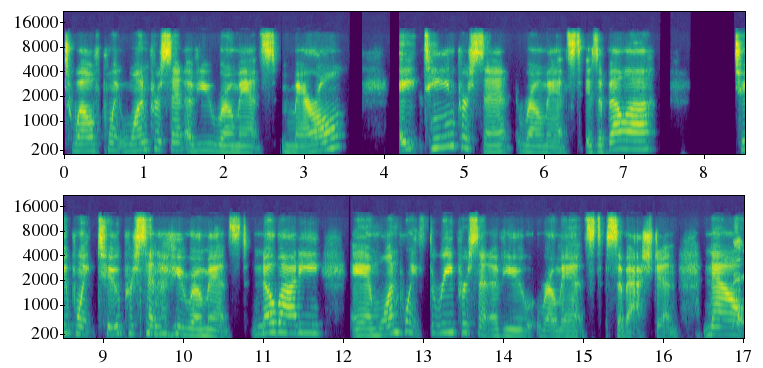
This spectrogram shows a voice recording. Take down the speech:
12.1% of you romanced Merrill, 18% romanced Isabela, 2.2% of you romanced nobody, and 1.3% of you romanced Sebastian. Now,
